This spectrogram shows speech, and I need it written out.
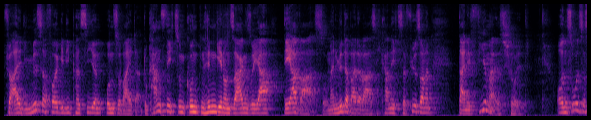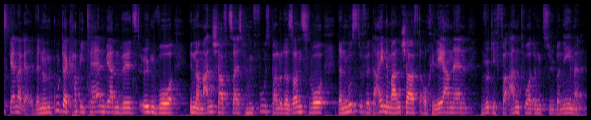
für all die Misserfolge, die passieren und so weiter. Du kannst nicht zum Kunden hingehen und sagen so, ja, der war es, so, mein Mitarbeiter war es, ich kann nichts dafür, sondern deine Firma ist schuld. Und so ist es generell. Wenn du ein guter Kapitän werden willst, irgendwo in einer Mannschaft, sei es beim Fußball oder sonst wo, dann musst du für deine Mannschaft auch lernen, wirklich Verantwortung zu übernehmen.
